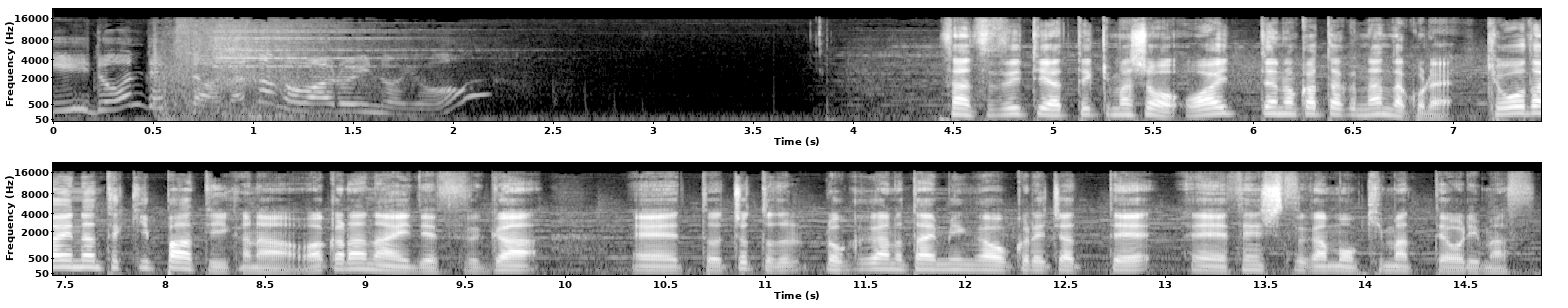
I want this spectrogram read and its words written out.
挑んできたあなたが悪いのよ。さあ続いてやっていきましょう。お相手の方なんだこれ？強大な敵パーティーかな？わからないですがえー、っとちょっと録画のタイミングが遅れちゃって、えー、選出がもう決まっております。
